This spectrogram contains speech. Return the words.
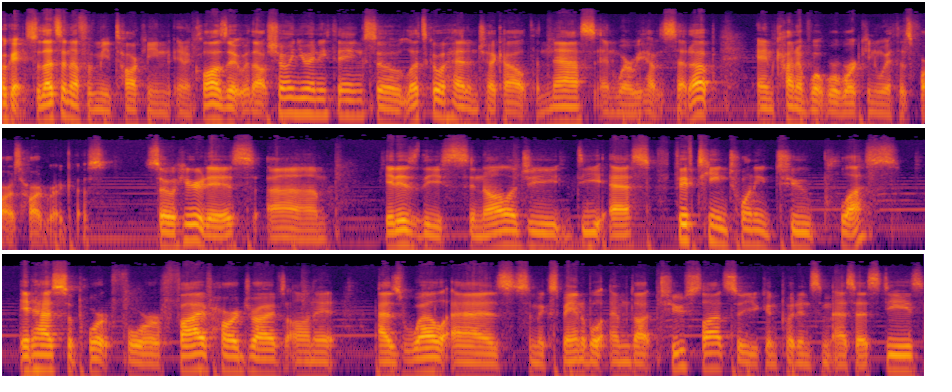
Okay, so that's enough of me talking in a closet without showing you anything, so let's go ahead and check out the NAS and where we have it set up and kind of what we're working with as far as hardware goes. So here it is. Um, it is the Synology DS1522 Plus. It has support for five hard drives on it, as well as some expandable M.2 slots so you can put in some SSDs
